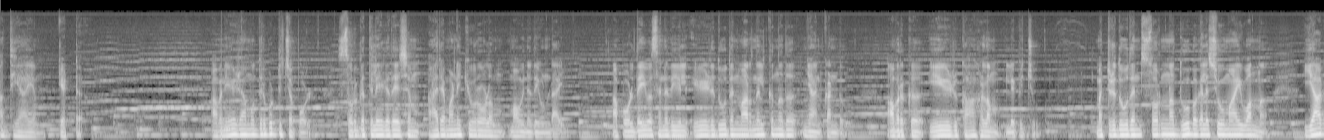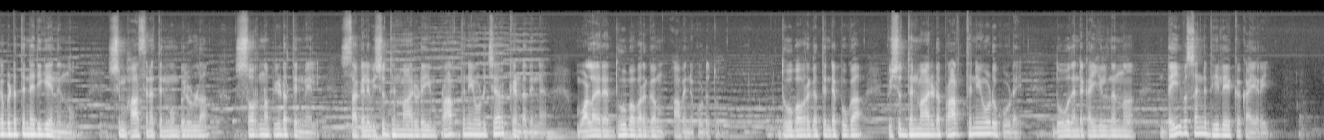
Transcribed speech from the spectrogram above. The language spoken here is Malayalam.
അധ്യായം എട്ട്. അവൻ ഏഴാം മുദ്ര പൊട്ടിച്ചപ്പോൾ സ്വർഗത്തിൽ ഏകദേശം അരമണിക്കൂറോളം മൗനതയുണ്ടായി. അപ്പോൾ ദൈവസന്നിധിയിൽ ഏഴ് ദൂതന്മാർ നിൽക്കുന്നത് ഞാൻ കണ്ടു. അവർക്ക് ഏഴ് കാഹളം ലഭിച്ചു. മറ്റൊരു ദൂതൻ സ്വർണ ധൂപകലശവുമായി വന്ന് യാഗപീഠത്തിനരികെ നിന്നു. സിംഹാസനത്തിന് മുമ്പിലുള്ള സ്വർണപീഠത്തിന്മേൽ സകല വിശുദ്ധന്മാരുടെയും പ്രാർത്ഥനയോട് ചേർക്കേണ്ടതിന് വളരെ ധൂപവർഗം അവന് കൊടുത്തു. ധൂപവർഗത്തിന്റെ പുക വിശുദ്ധന്മാരുടെ പ്രാർത്ഥനയോടുകൂടെ ദൂതന്റെ കയ്യിൽ നിന്ന് ദൈവസന്നിധിയിലേക്ക് കയറി.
